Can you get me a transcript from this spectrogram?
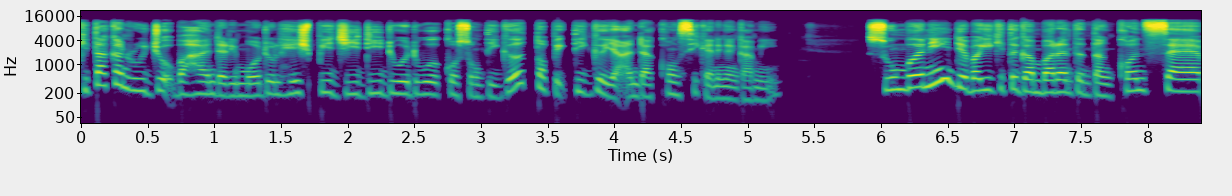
Kita akan rujuk bahan dari modul HPGD 2203, topik 3 yang anda kongsikan dengan kami. Sumber ni dia bagi kita gambaran tentang konsep,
